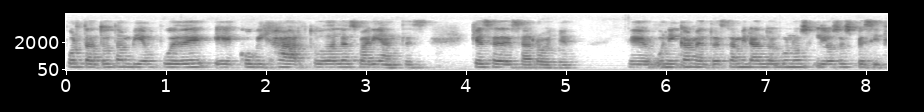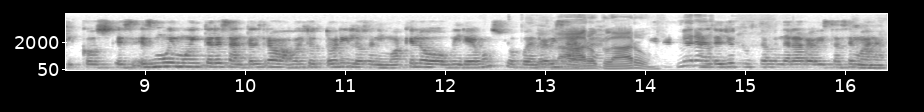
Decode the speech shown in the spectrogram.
por tanto también puede eh, cobijar todas las variantes que se desarrollen únicamente está mirando algunos hilos específicos. Es, es, muy, muy interesante el trabajo del doctor y los animo a que lo miremos, lo pueden revisar. Claro, claro. Mira, el de YouTube también de la revista Semana.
